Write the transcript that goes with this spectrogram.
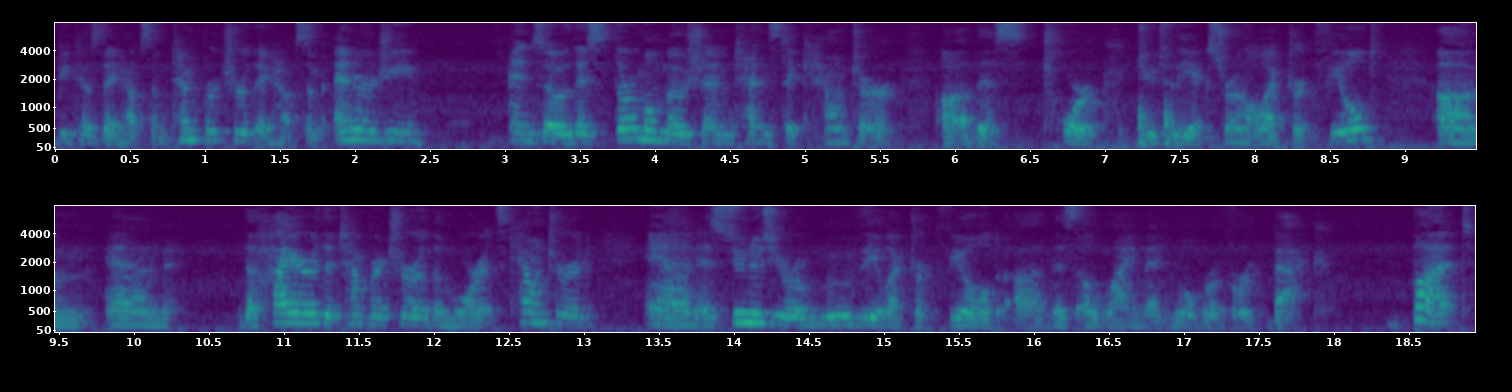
because they have some temperature, they have some energy. And so this thermal motion tends to counter uh, this torque due to the external electric field. Um, and the higher the temperature, the more it's countered. And as soon as you remove the electric field, uh, this alignment will revert back. But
